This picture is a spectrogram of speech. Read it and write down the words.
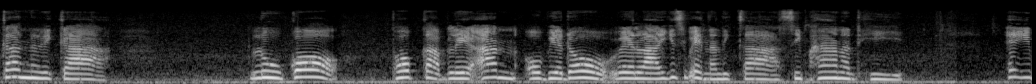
19นาฬิกา ลูโก้ พบกับเลอันโอเบียโด เวลา 21นาฬิกา 15 นาทีเออิ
